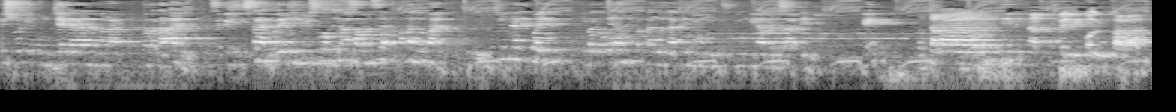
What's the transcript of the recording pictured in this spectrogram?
usually yung general na mga kabataan. Sa Pakistan, 13 years old, nag-aasawa na sila, napaka-normal. So hindi natin pwedeng iba to, kailangan ipagtanggol natin yung, yung binabalo sa atin. Okay? At saka hindi rin natin pwede magpara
